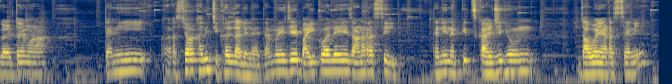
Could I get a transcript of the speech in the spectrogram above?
गळतं आहे म्हणा त्यांनी रस्त्यावर खाली चिखल झालेला आहे. त्यामुळे जे बाईकवाले जाणार असतील त्यांनी नक्कीच काळजी घेऊन जावं या रस्त्याने.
